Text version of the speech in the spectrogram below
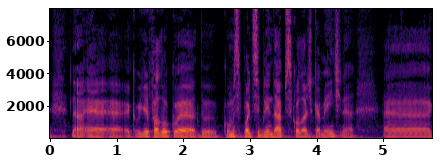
não, é, é, é como ele falou, é, do, como se pode se blindar psicologicamente, né? É,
